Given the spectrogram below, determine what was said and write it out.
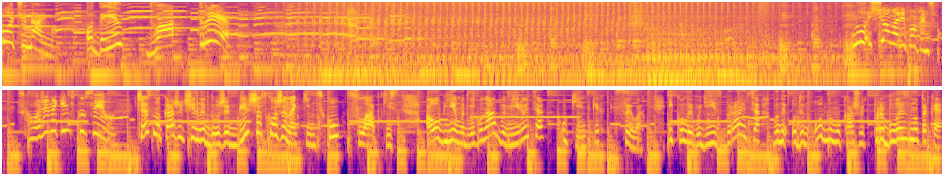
починаємо. Один, два, три. Ну що, Марі Поппінс, схоже на кінську силу. Чесно кажучи, не дуже. Більше схоже на кінську слабкість. А об'єми двигуна вимірюються у кінських силах. І коли водії збираються, вони один одному кажуть приблизно таке:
